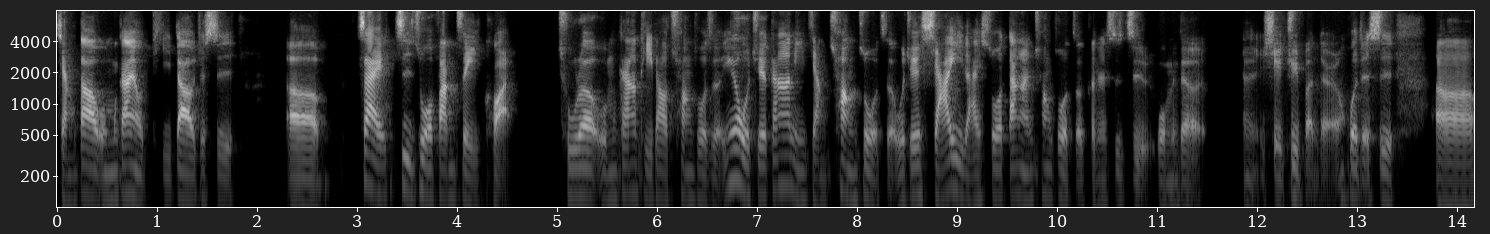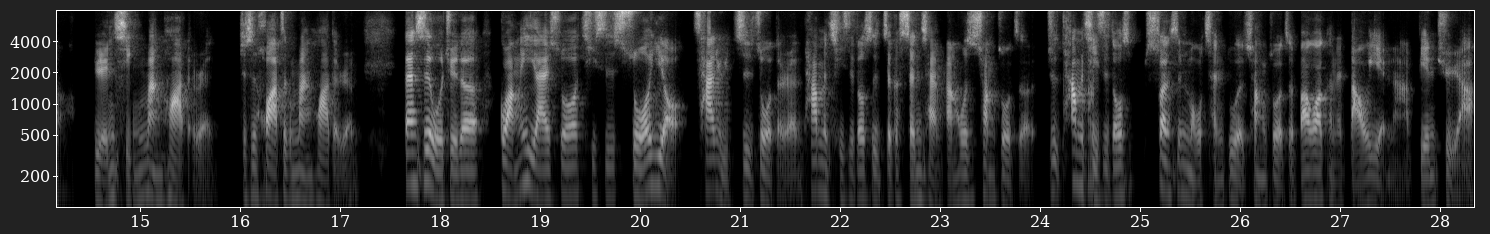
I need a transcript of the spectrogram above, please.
讲到我们刚刚有提到就是呃在制作方这一块，除了我们刚刚提到创作者，因为我觉得刚刚你讲创作者，我觉得狭义来说，当然创作者可能是指我们的嗯写剧本的人，或者是呃。原型漫画的人，就是画这个漫画的人。但是我觉得广义来说，其实所有参与制作的人，他们其实都是这个生产方或是创作者，就是他们其实都是算是某程度的创作者，包括可能导演啊、编剧啊、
